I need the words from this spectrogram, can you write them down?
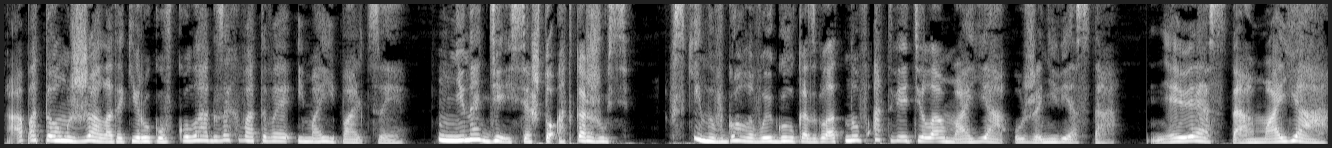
а потом сжала таки руку в кулак, захватывая и мои пальцы. «Не надейся, что откажусь!» Вскинув голову и гулко сглотнув, ответила моя уже невеста. «Невеста моя!»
